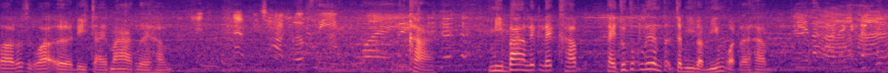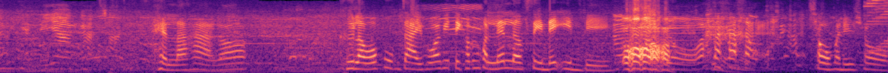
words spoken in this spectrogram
ก็รู้สึกว่าเออดีใจมากเลยครับเห็นแอบมีฉากเลิฟซีนด้วยค่ะ มีบ้างเล็ก ๆ ครับ ในทุก ๆ เรื่องจะมีแบบนี้หมดเลยครับ นี่นะคะเห็นหรือยังคะฉากเห็นแล้วค่ะก็ คือเราก็ภูมิใจเพราะว่าพี่ติ๊กเขาเป็นคนเล่นเลิฟซีนได้อินดีอ๋อชมอันนี้ชม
